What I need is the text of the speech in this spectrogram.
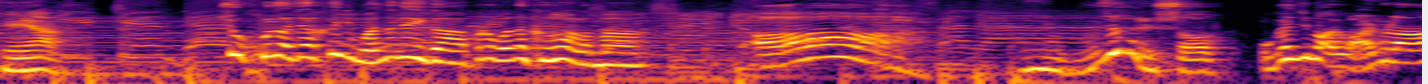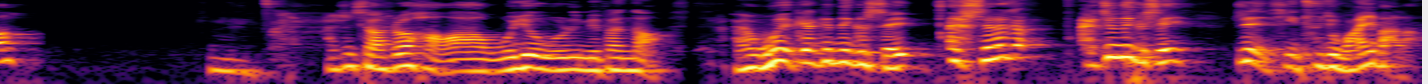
谁呀？就回老家和你玩的那个，不是玩的可好了吗？哦，你不是很熟，我跟金宝玩去了啊。嗯，还是小时候好啊，无忧无虑没烦恼。哎，我也该跟那个谁，哎，谁来着？哎，就那个谁，任性出去玩一把了。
